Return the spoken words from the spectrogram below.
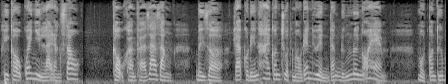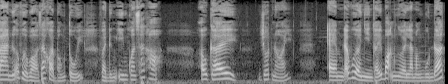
Khi cậu quay nhìn lại đằng sau, cậu khám phá ra rằng bây giờ đã có đến hai con chuột màu đen huyền đang đứng nơi ngõ hẻm. Một con thứ ba nữa vừa bỏ ra khỏi bóng tối và đứng im quan sát họ. Ok, George nói. Em đã vừa nhìn thấy bọn người làm bằng bùn đất.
